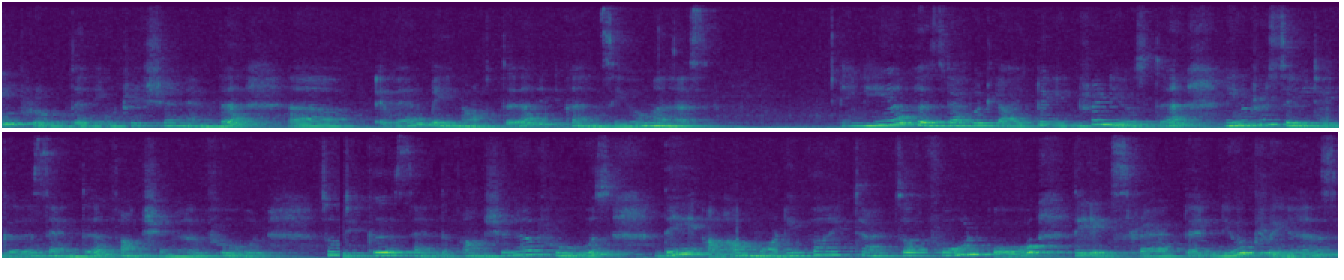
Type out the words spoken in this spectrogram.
improve the nutrition and the uh, well-being of the consumers. In here first I would like to introduce the nutraceuticals and the functional food. So and the functional foods they are modified types of food or the extracted nutrients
